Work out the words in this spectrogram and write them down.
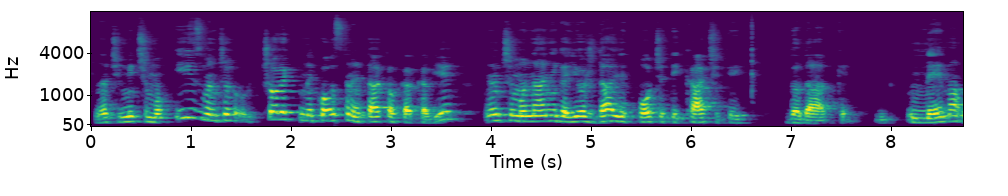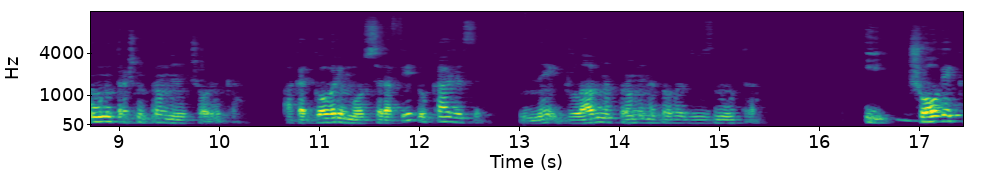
Znači, mi ćemo izvan čovjek, neko ostane takav kakav je, onda ćemo na njega još dalje početi kačiti dodatke. Nema unutrašnje promjene čovjeka. A kad govorimo o serafitu, kaže se, ne, glavna promjena dolazi iznutra. I čovjek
